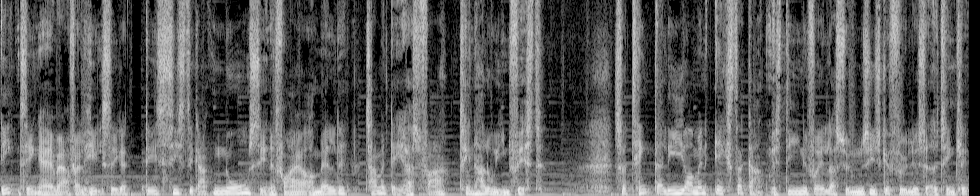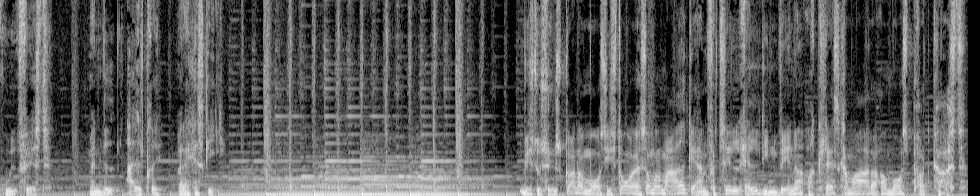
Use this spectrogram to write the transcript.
En ting er i hvert fald helt sikkert, det er sidste gang nogensinde Freja og Malte tager med deres far til en Halloweenfest. Så tænk dig lige om en ekstra gang, hvis dine forældre synes, I skal følges ad til en klæd ud fest. Man ved aldrig, hvad der kan ske. Hvis du synes godt om vores historie, så må du meget gerne fortælle alle dine venner og klassekammerater om vores podcast.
